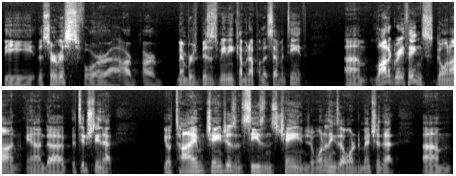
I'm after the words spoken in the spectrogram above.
the, the service for uh, our, our members' business meeting coming up on the 17th. A um, lot of great things going on, and uh, it's interesting that you know time changes and seasons change. And one of the things I wanted to mention that um,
